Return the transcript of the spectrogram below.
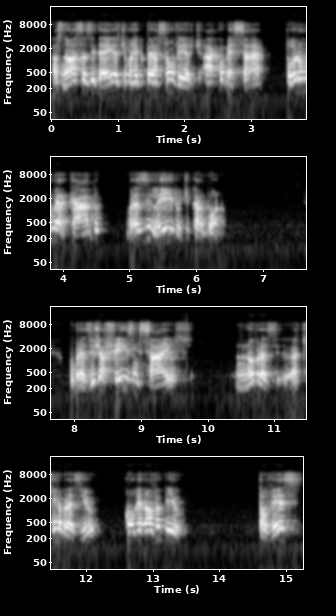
as nossas ideias de uma recuperação verde, a começar por um mercado brasileiro de carbono. O Brasil já fez ensaios no Brasil, aqui no Brasil com o RenovaBio talvez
